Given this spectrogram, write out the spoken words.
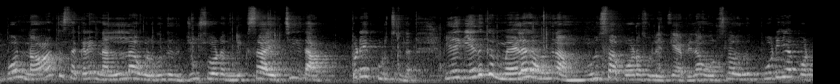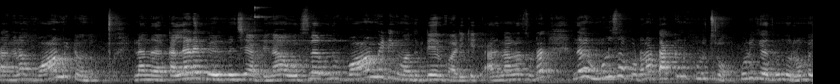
இப்போ நாட்டு சர்க்கரை நல்லா உங்களுக்கு வந்து இந்த ஜூஸோட மிக்ஸ் ஆயிடுச்சு இதை அப்படியே குடிச்சிருங்க. இதுக்கு எதுக்கு மிளகை வந்து நான் முழுசாக போட சொல்லியிருக்கேன் அப்படின்னா ஒரு சிலர் வந்து பொடியாக போட்டாங்கன்னா வாமிட் வந்துடும் ஏன்னா அந்த கல்லடைப்பு இருந்துச்சு அப்படின்னா ஒரு சிலர் வந்து வாமிட்டிங் வந்துக்கிட்டே இருக்கும் அடிக்கடி. அதனால தான் சொல்கிறேன் இந்த மாதிரி முழுசாக போட்டோம்னா டக்குன்னு குடிச்சிடும் குடிக்கிறது வந்து ரொம்ப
